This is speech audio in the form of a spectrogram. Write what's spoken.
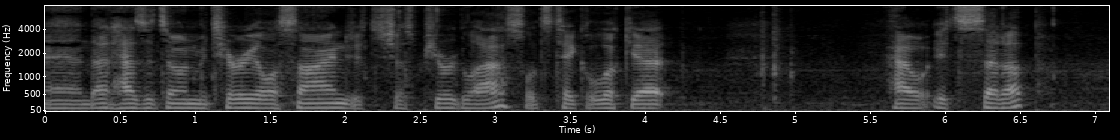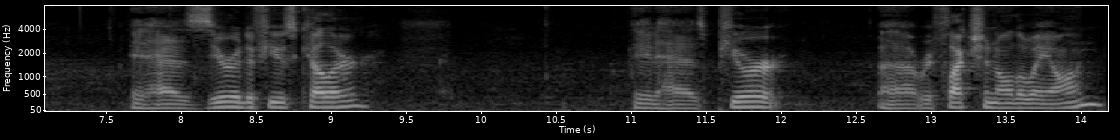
And that has its own material assigned. It's just pure glass. Let's take a look at how it's set up. It has zero diffuse color, it has pure uh, reflection all the way on.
